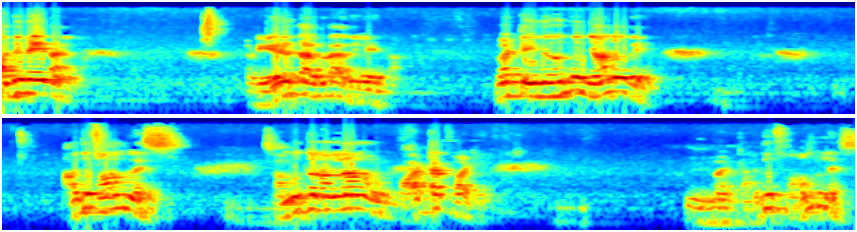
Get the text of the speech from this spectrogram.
அதுவே தான். அப்படி எழுந்தா கூட அதுவே தான். பட் இது வந்து ஞானோதயம். அது ஃபார்ம்லெஸ் சமுத்திரம்லாம் வாட்டர் பாடி. பட் அது ஃபார்ம்லெஸ்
